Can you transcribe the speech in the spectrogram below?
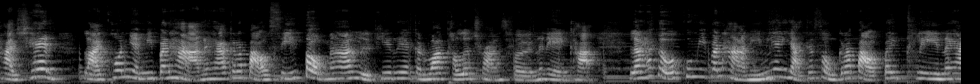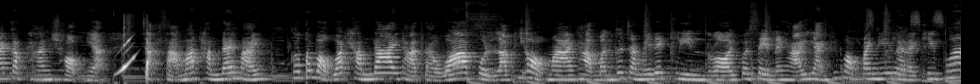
ค่ะ เช่น หลายคนเนี่ยมีปัญหานะคะ กระเป๋าสีตกนะคะ หรือที่เรียกกันว่า color transfer นั่นเองค่ะ แล้วถ้าเกิดว่าคุณมีปัญหานี้เนี่ยอยากจะส่งกระเป๋าไปคลีนนะคะ กับทางช็อปเนี่ย จะสามารถทำได้ไหม ก็ต้องบอกว่าทำได้ค่ะ แต่ว่าผลลัพธ์ที่ออกมาค่ะ มันก็จะไม่ได้คลีนร้อยเปอร์เซ็นต์นะคะ อย่างที่บอกไปในหลาย ๆ คลิปว่า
